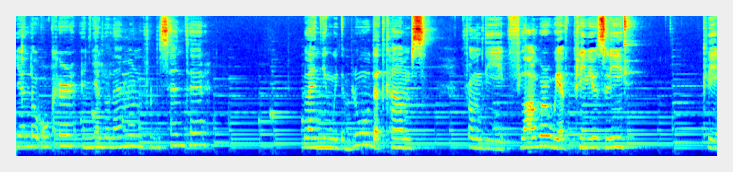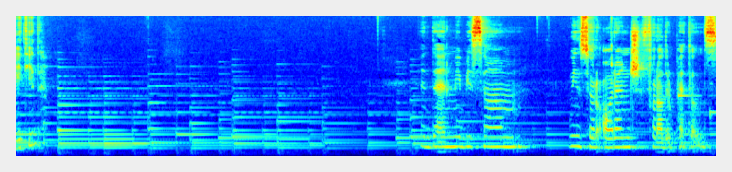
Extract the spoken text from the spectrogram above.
Yellow ochre and yellow lemon for the center. Blending with the blue that comes from the flower we have previously created. And then maybe some Winsor orange for other petals.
